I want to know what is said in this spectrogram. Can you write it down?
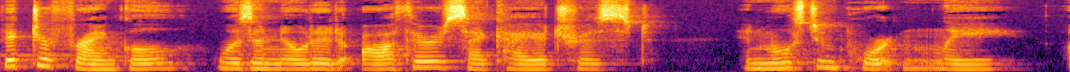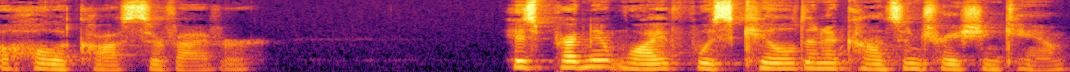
Viktor Frankl was a noted author, psychiatrist, and most importantly, a Holocaust survivor. His pregnant wife was killed in a concentration camp.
